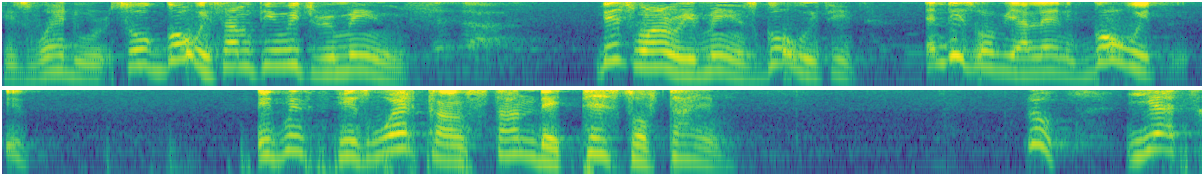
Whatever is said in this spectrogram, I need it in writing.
His word will. So go with something which remains. Yes, this one remains. Go with it. And this is what we are learning. Go with it. It means his word can stand the test of time. Look, yet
